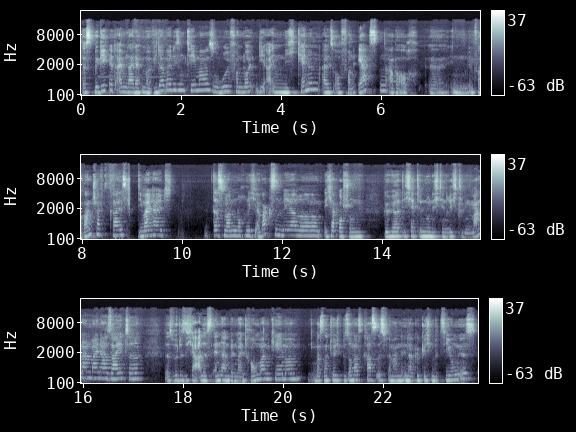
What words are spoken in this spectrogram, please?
Das begegnet einem leider immer wieder bei diesem Thema, sowohl von Leuten, die einen nicht kennen, als auch von Ärzten, aber auch äh, in, im Verwandtschaftskreis. Die meinen halt, dass man noch nicht erwachsen wäre. Ich habe auch schon gehört, ich hätte nur nicht den richtigen Mann an meiner Seite. Das würde sich ja alles ändern, wenn mein Traummann käme, was natürlich besonders krass ist, wenn man in einer glücklichen Beziehung ist.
